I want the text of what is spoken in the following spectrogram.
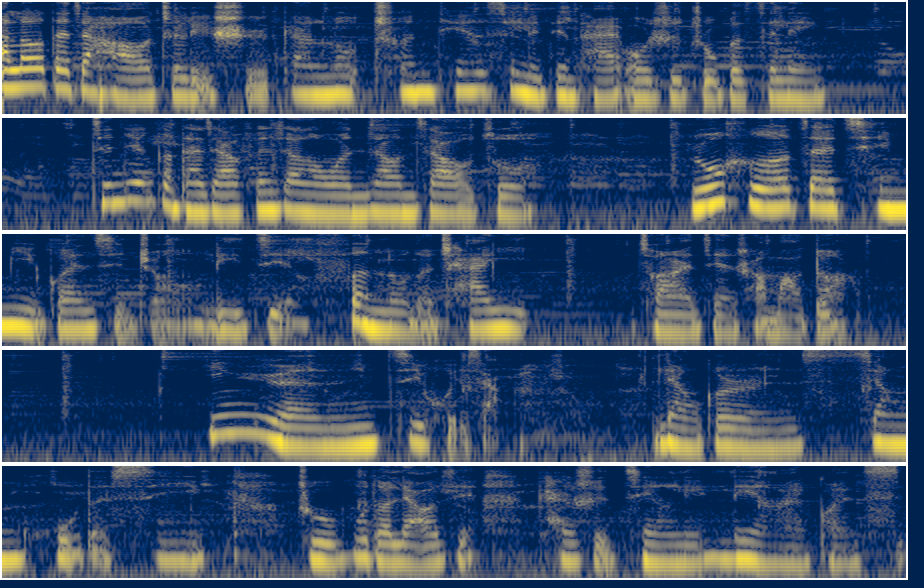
Hello，大家好，这里是甘露春天心理电台，我是主播 c e l i n e 今天跟大家分享的文章叫做《如何在亲密关系中理解愤怒的差异，从而减少矛盾》。因缘际会下，两个人相互的吸引，逐步的了解，开始建立恋爱关系。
